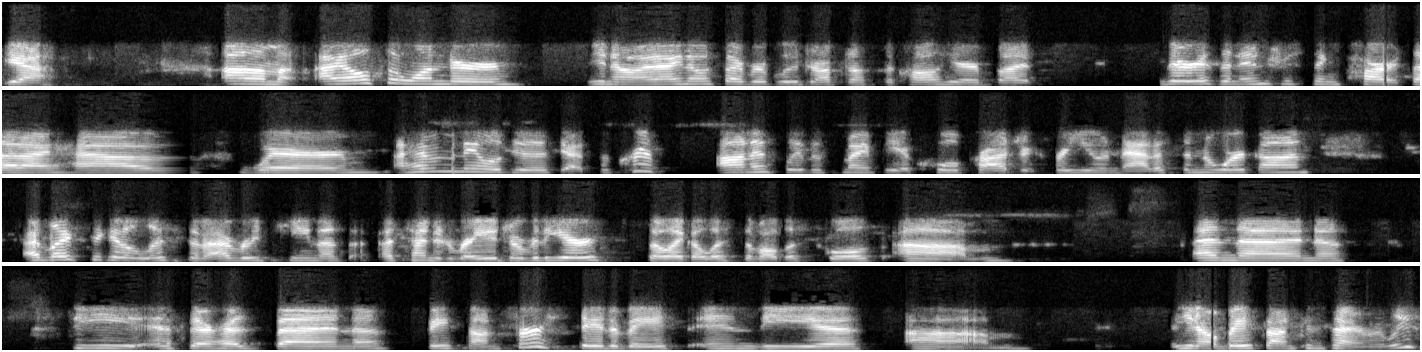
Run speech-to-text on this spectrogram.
Yeah. Um, I also wonder, you know, and I know Cyber Blue dropped off the call here, but there is an interesting part that I have where I haven't been able to do this yet. So, Chris, honestly, this might be a cool project for you and Madison to work on. I'd like to get a list of every team that's attended Rage over the years, so like a list of all the schools, um, and then see if there has been, based on first database in the, um, you know, based on consent release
